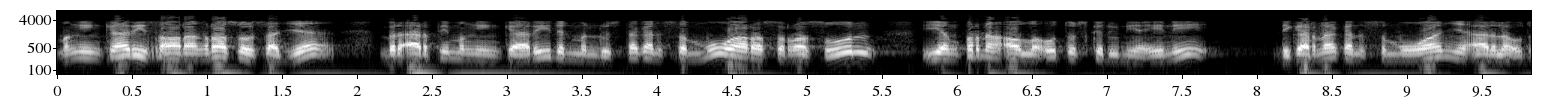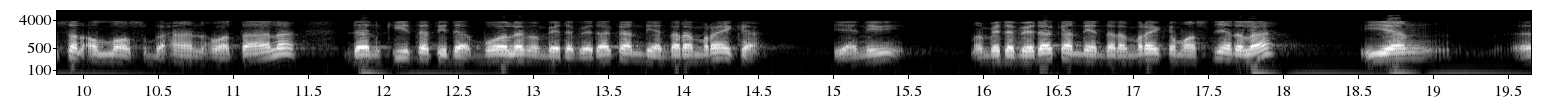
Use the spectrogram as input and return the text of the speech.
Mengingkari seorang rasul saja berarti mengingkari dan mendustakan semua rasul-rasul yang pernah Allah utus ke dunia ini dikarenakan semuanya adalah utusan Allah Subhanahu wa taala dan kita tidak boleh membeda-bedakan di antara mereka. yakni membeda-bedakan di antara mereka maksudnya adalah yang e,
